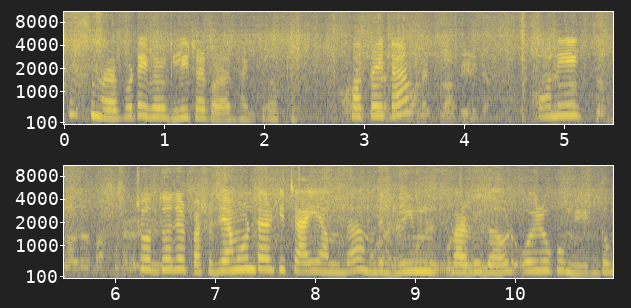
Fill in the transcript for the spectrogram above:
খুব সুন্দর পুরোটা এইভাবে গ্লিটার করা থাকবে ওকে কত এটা? অনেক 14,500 হাজার পাঁচশো যেমনটা আর কি চাই আমরা আমাদের ড্রিম বার্বি গাউড ওই রকমই একদম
